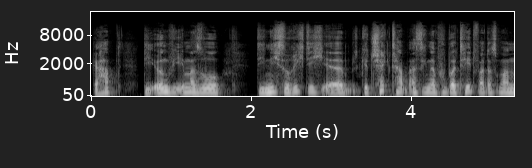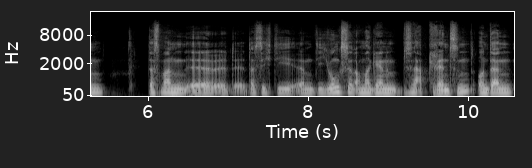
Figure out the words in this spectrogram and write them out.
gehabt, die irgendwie immer so, die nicht so richtig äh, gecheckt habe, als ich in der Pubertät war, dass man, dass man, äh, dass sich die, ähm, die Jungs dann auch mal gerne ein bisschen abgrenzen und dann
